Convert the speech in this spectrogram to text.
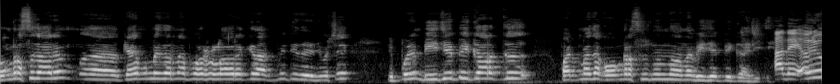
കോൺഗ്രസ്സുകാരും കെ മുരളീധരനെ പോലുള്ളവരൊക്കെ ഇത് അഡ്മിറ്റ് ചെയ്ത് കഴിഞ്ഞു. പക്ഷെ ഇപ്പോഴും ബി ജെ പിക്കാർക്ക് പത്മജ കോൺഗ്രസിൽ നിന്ന് വന്ന ബി ജെ പിക്കാരി. അതെ ഒരു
